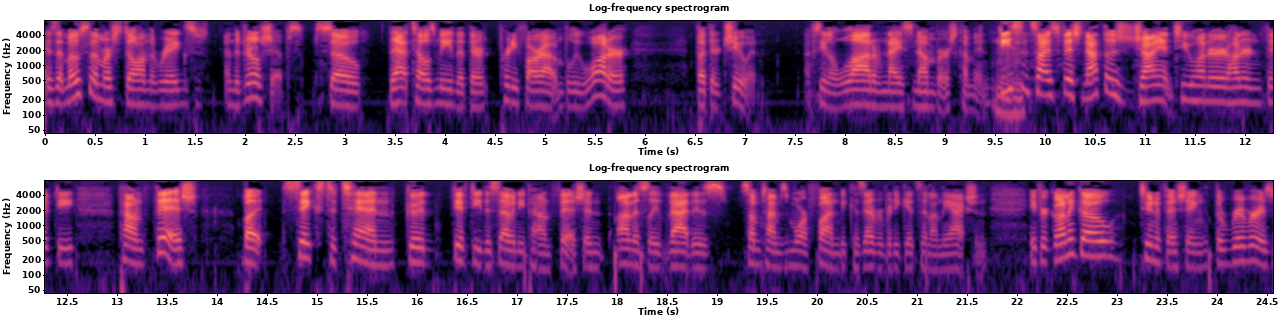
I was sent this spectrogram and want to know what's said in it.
is that most of them are still on the rigs and the drill ships. So that tells me that they're pretty far out in blue water, but they're chewing. I've seen a lot of nice numbers come in. Mm-hmm. Decent sized fish, not those giant 200, 150 pound fish, but 6 to 10 good 50 to 70 pound fish. And honestly, that is sometimes more fun because everybody gets in on the action. If you're going to go tuna fishing, the river is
